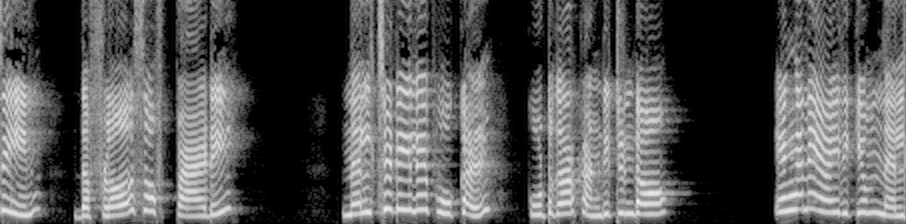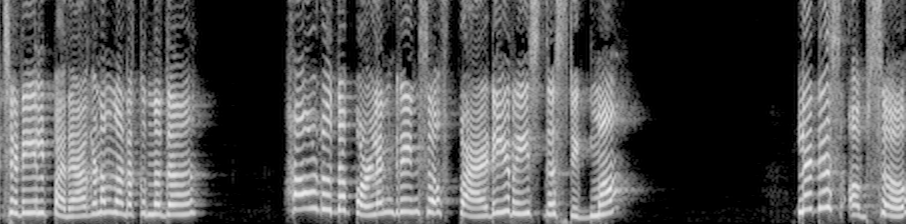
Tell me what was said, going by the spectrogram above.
seen the flowers of paddy നെൽച്ചെടിയിലെ പൂക്കൾ കൂട്ടുകാർ കണ്ടിട്ടുണ്ടോ? എങ്ങനെയായിരിക്കും നെൽച്ചെടിയിൽ പരാഗണം നടക്കുന്നത്? How do the pollen grains of paddy reach the stigma let us observe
